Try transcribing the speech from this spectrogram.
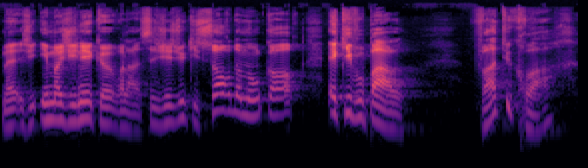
mais imaginez que voilà, c'est Jésus qui sort de mon corps et qui vous parle. Vas-tu croire?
